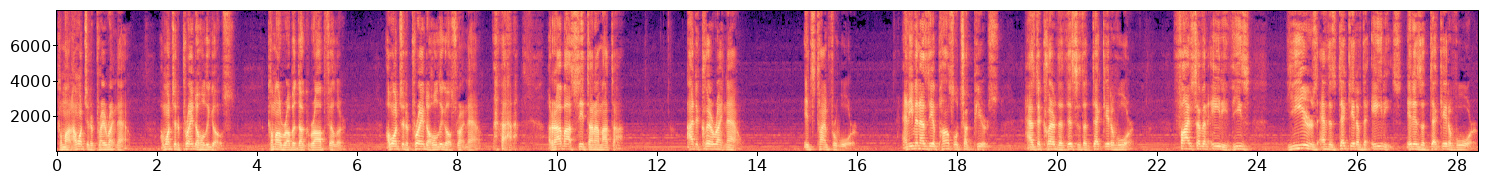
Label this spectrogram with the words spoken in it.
Come on, I want you to pray right now. I want you to pray in the Holy Ghost. Come on, Rubber Duck Rob Filler. I want you to pray in the Holy Ghost right now. Rabba Sitaramata. I declare right now, it's time for war. And even as the apostle Chuck Pierce has declared that this is a decade of war. 5780, these years and this decade of the 80s, it is a decade of war.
